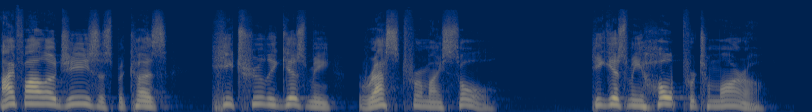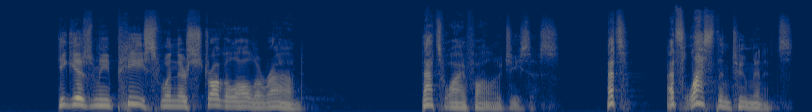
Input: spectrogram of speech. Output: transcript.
I follow Jesus because he truly gives me rest for my soul. He gives me hope for tomorrow. He gives me peace when there's struggle all around. That's why I follow Jesus. That's, that's less than two minutes.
